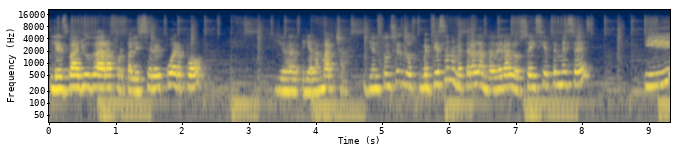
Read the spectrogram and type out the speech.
les va a ayudar a fortalecer el cuerpo y a, la, marcha. Y entonces los, me empiezan a meter a la andadera a los 6, 7 meses y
